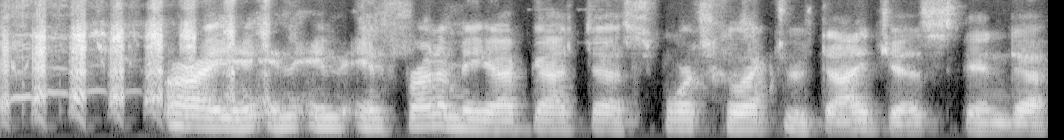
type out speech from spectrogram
All right. In, in, in front of me, I've got uh, Sports Collectors Digest. And uh,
